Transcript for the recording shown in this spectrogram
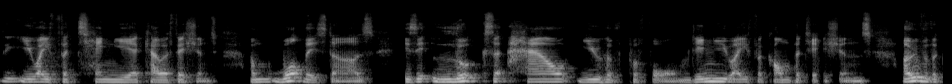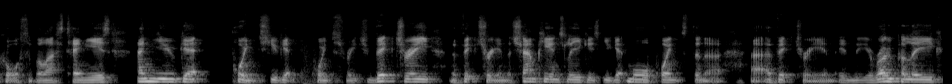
the UEFA 10 year coefficient. And what this does is it looks at how you have performed in UEFA competitions over the course of the last 10 years, and you get points. You get points for each victory. The victory in the Champions League is you get more points than a, a victory in, in the Europa League.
